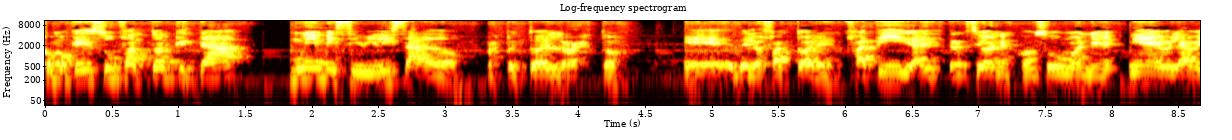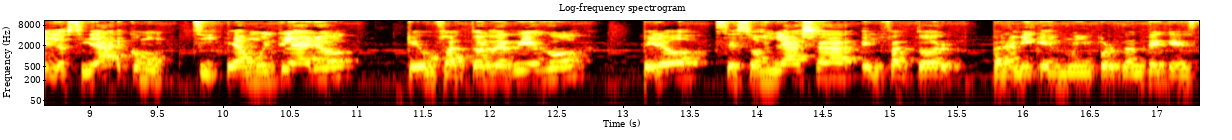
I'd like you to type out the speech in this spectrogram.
Como que es un factor que está muy invisibilizado respecto del resto. Eh, de los factores, fatiga, distracciones, consumo, niebla, velocidad, es como, sí, queda muy claro que es un factor de riesgo, pero se soslaya el factor para mí que es muy importante, que es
